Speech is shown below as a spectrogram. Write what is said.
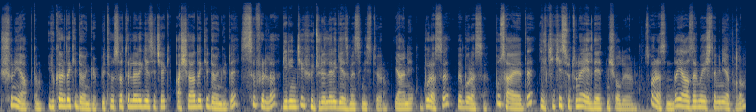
şunu yaptım. Yukarıdaki döngü bütün satırları gezecek. Aşağıdaki döngüde sıfırla birinci hücreleri gezmesini istiyorum. Yani burası ve burası. Bu sayede ilk iki sütunu elde etmiş oluyorum. Sonrasında yazdırma işlemini yapalım.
